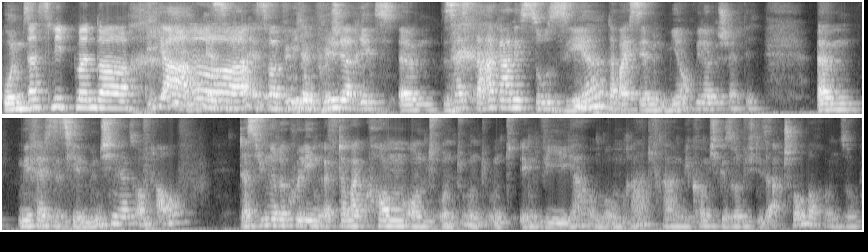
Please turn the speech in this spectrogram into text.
Und Das liebt man doch. ja, Oh. es, war, es war wirklich ein wilder Ritt. Ähm, das heißt, da gar nicht so sehr, da war ich sehr mit mir auch wieder beschäftigt. Ähm, mir fällt es jetzt hier in München ganz oft auf, dass jüngere Kollegen öfter mal kommen und, und, und, und irgendwie ja, um, um Rat fragen, wie komme ich gesund durch diese acht Showwoche und so.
